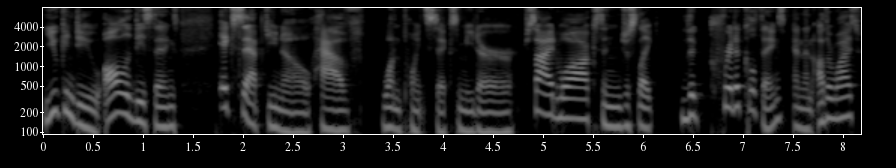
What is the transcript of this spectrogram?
you can do all of these things, except, you know, have 1.6 meter sidewalks and just like the critical things. And then otherwise,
